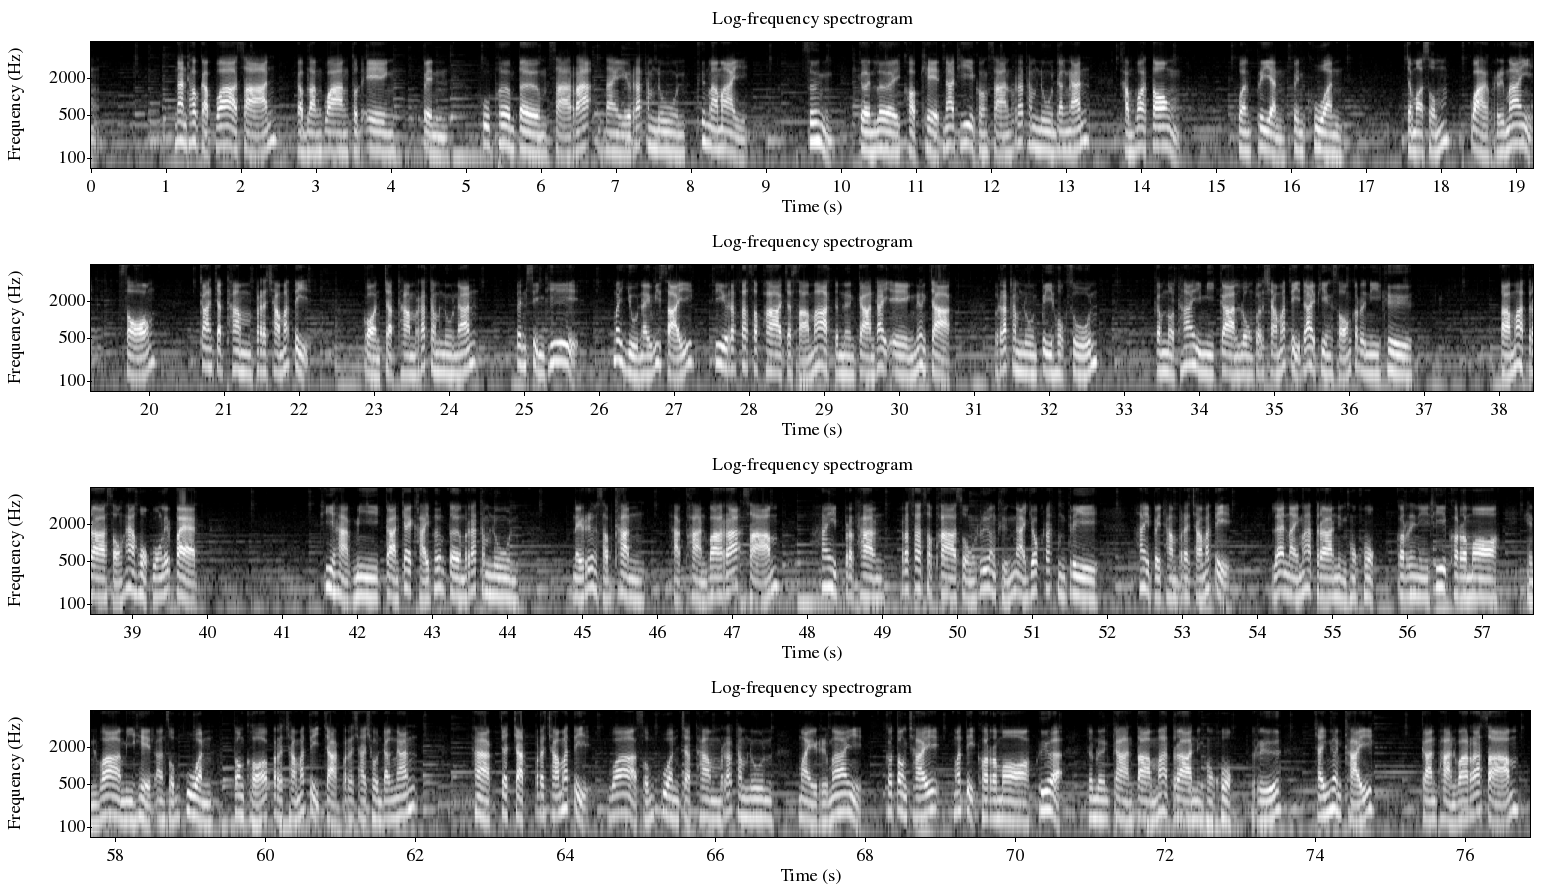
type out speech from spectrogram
นั่นเท่ากับว่าศาลกำลังวางตนเอง เป็นผู้เพิ่มเติมสาระในรัฐธรรมนูญขึ้นมาใหม่ ซึ่งเกินเลยขอบเขตหน้าที่ของศาลรัฐธรรมนูญดังนั้นคำว่าต้อง ควรเปลี่ยนเป็นควร จะเหมาะสมกว่าหรือไม่ 2. การจัดทำประชามติ ก่อนจัดทำรัฐธรรมนูญนั้น เป็นสิ่งที่ไม่อยู่ในวิสัยที่รัฐสภาจะสามารถดำเนินการได้เองเนื่องจากรัฐธรรมนูญปี 60 กำหนดให้มีการลงประชามติได้เพียง 2 กรณีคือ ตามมาตรา 256 วงเล็บ 8 ที่หากมีการแก้ไขเพิ่มเติมรัฐธรรมนูญ ในเรื่องสำคัญ หากผ่านวาระ 3 ให้ประธานรัฐสภาส่งเรื่องถึงนายกรัฐมนตรี ให้ไปทำประชามติ และในมาตรา 166 กรณีที่ครมเห็นว่ามีเหตุอันสมควร ต้องขอประชามติจากประชาชนดังนั้น หากจะจัดประชามติว่าสมควรจัดทำรัฐธรรมนูญใหม่หรือไม่ ก็ต้องใช้มติครมเพื่อดำเนินการตามมาตรา 166 หรือ ใช้เงื่อนไข การผ่านวาระ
